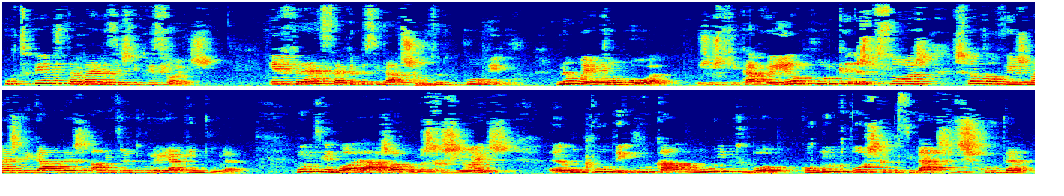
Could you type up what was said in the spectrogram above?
o que depende também das instituições. Em França, a capacidade de escuta do público não é tão boa. Justificava ele porque as pessoas estão talvez mais ligadas à literatura e à pintura. Muito embora haja algumas regiões, eh, um público local muito bom, com muito boas capacidades de escuta,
